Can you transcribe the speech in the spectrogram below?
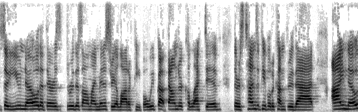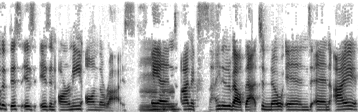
so you know that there's through this online ministry a lot of people. We've got founder collective. There's tons of people to come through that. I know that this is is an army on the rise. Mm-hmm. And I'm excited about that to no end and I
